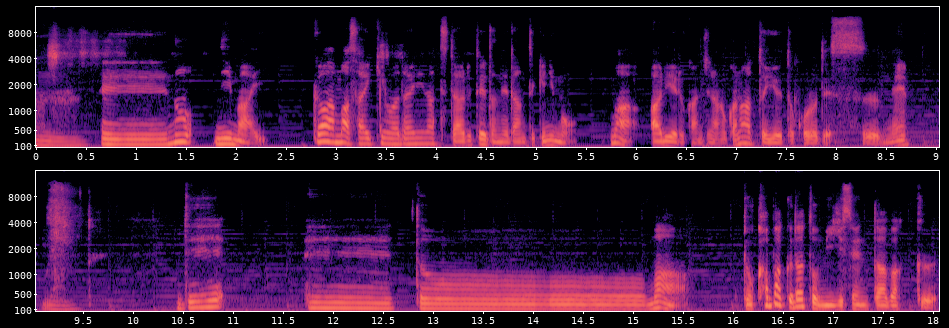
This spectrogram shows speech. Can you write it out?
うんえーの2枚が、まあ、最近話題になってて、ある程度値段的にも、まあ、あり得る感じなのかなというところですね。で、えーっと、まあ、ドカバクだと右センターバック、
